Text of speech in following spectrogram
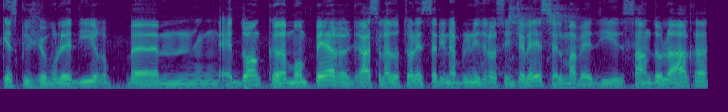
Qu'est-ce que je voulais dire? Euh, Et donc, euh, mon père, grâce à la doctoresse Salina Bruni de Los Angeles, elle m'avait dit 100 dollars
